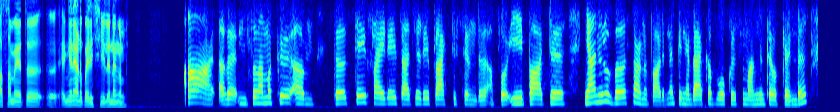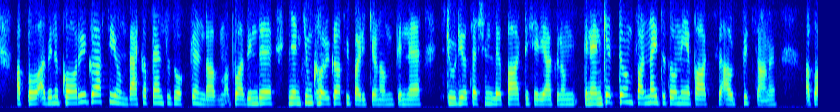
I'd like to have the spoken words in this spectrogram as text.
ആ സമയത്ത് എങ്ങനെയാണ് പരിശീലനങ്ങൾ? ആ അതെ. സോ നമുക്ക് തേഴ്സ്ഡേ ഫ്രൈഡേ സാറ്റർഡേ പ്രാക്ടീസ് ഉണ്ട്. അപ്പോൾ ഈ പാട്ട് ഞാനൊരു വേഴ്സ് ആണ് പാടുന്നത് പിന്നെ ബാക്കപ്പ് വോക്കൽസും അങ്ങനത്തെ ഒക്കെ ഉണ്ട്. അപ്പോൾ അതിന് കൊറിയോഗ്രാഫിയും ബാക്കപ്പ് ഡാൻസസും ഒക്കെ ഉണ്ടാവും. അപ്പോൾ അതിന്റെ എനിക്കും കൊറിയോഗ്രാഫി പഠിക്കണം. പിന്നെ സ്റ്റുഡിയോ സെഷനിൽ പാട്ട് ശരിയാക്കണം. പിന്നെ എനിക്ക് ഏറ്റവും ഫണ്ണായിട്ട് തോന്നിയ പാർട്സ് ഔട്ട്ഫിറ്റ്സ് ആണ്. അപ്പോൾ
